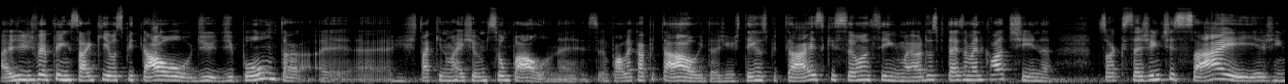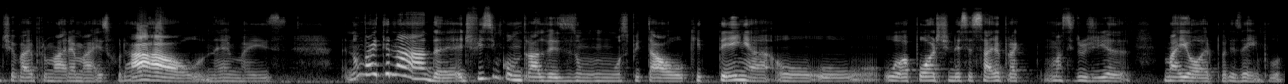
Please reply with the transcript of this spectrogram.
A gente vai pensar que hospital de, de ponta, é, a gente está aqui numa região de São Paulo, né? São Paulo é capital, então a gente tem hospitais que são, assim, maiores hospitais da América Latina. Só que se a gente sai e a gente vai para uma área mais rural, né? Mais não vai ter nada. É difícil encontrar, às vezes, um, hospital que tenha o, o, o aporte necessário para uma cirurgia maior, por exemplo.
